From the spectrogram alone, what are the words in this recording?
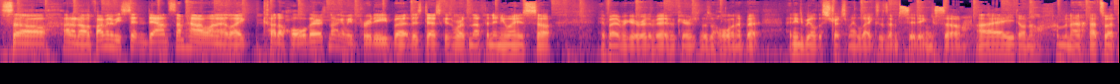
So I don't know if I'm gonna be sitting down somehow I want to like cut a hole there. It's not gonna be pretty, but this desk is worth nothing anyways. So if I ever get rid of it, who cares if there's a hole in it? But I need to be able to stretch my legs as I'm sitting. So I don't know. I'm gonna. That's what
